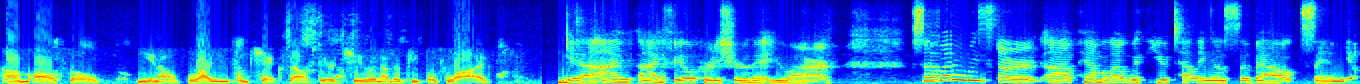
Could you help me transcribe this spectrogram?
um, also, you know, writing some checks out there too in other people's lives. Yeah, I, I feel pretty sure that you are. So why don't we start, uh, Pamela, with you telling us about Samuel?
